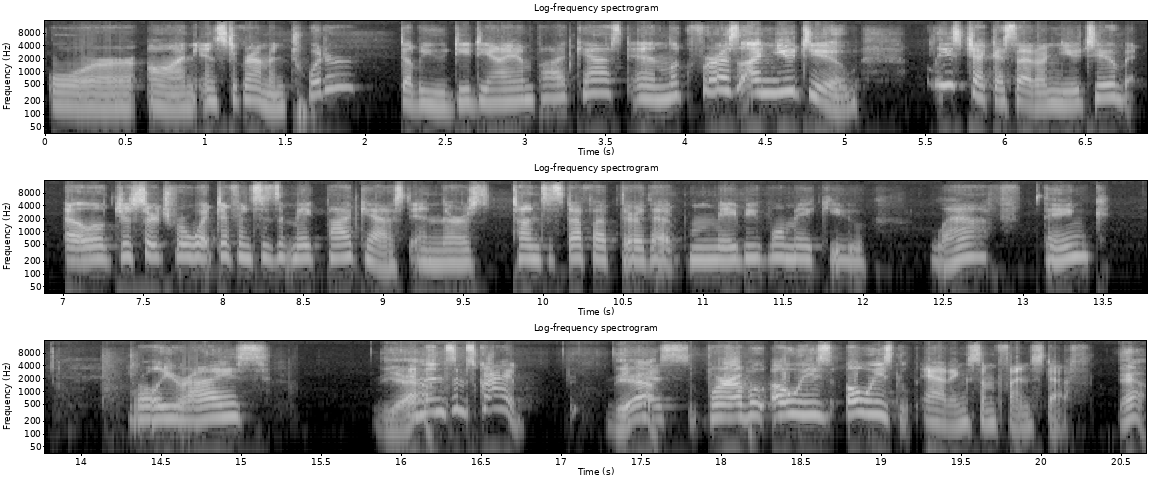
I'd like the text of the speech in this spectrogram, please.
or on Instagram and Twitter, WDDIM podcast, and look for us on YouTube. Please check us out on YouTube. I'll just search for What Difference Does It Make podcast. And there's tons of stuff up there that maybe will make you laugh, think, roll your eyes, Yeah. and then subscribe. yeah. Because we're always, always adding some fun stuff. Yeah.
